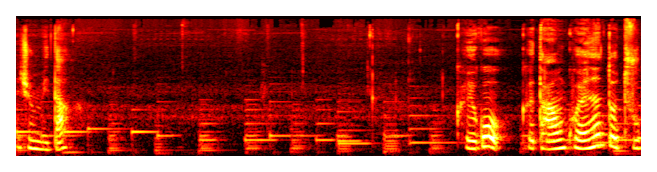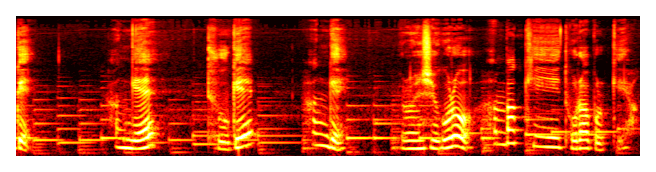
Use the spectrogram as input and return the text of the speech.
해줍니다. 그리고 그 다음 코에는 또 두 개, 한 개, 두 개, 한 개. 이런 식으로 한 바퀴 돌아볼게요.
